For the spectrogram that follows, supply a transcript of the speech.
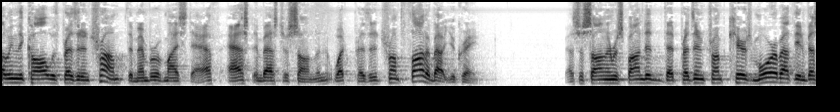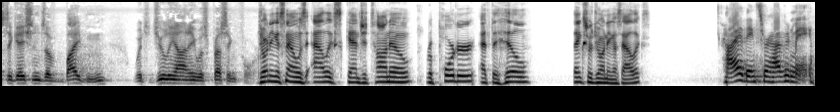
Following the call with President Trump, the member of my staff asked Ambassador Sondland what President Trump thought about Ukraine. Ambassador Sondland responded that President Trump cares more about the investigations of Biden, which Giuliani was pressing for. Joining us now is Alex Gangitano, reporter at The Hill. Thanks for joining us, Alex. Hi, thanks for having me.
